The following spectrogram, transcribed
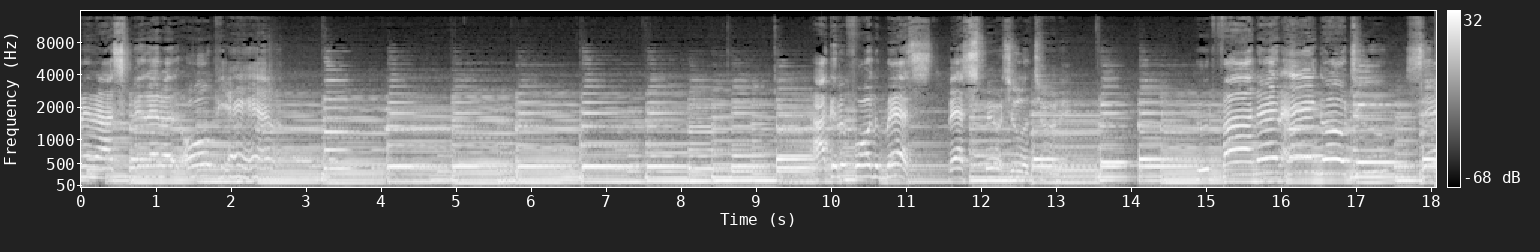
and I spit at an old piano. I could afford the best, best spiritual attorney who'd find an angle to say.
